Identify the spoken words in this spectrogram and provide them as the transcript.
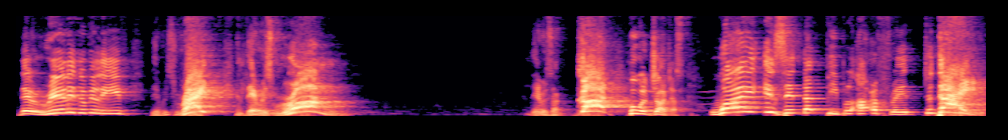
They really do believe there is right and there is wrong. There is a God who will judge us. Why is it that people are afraid to die?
